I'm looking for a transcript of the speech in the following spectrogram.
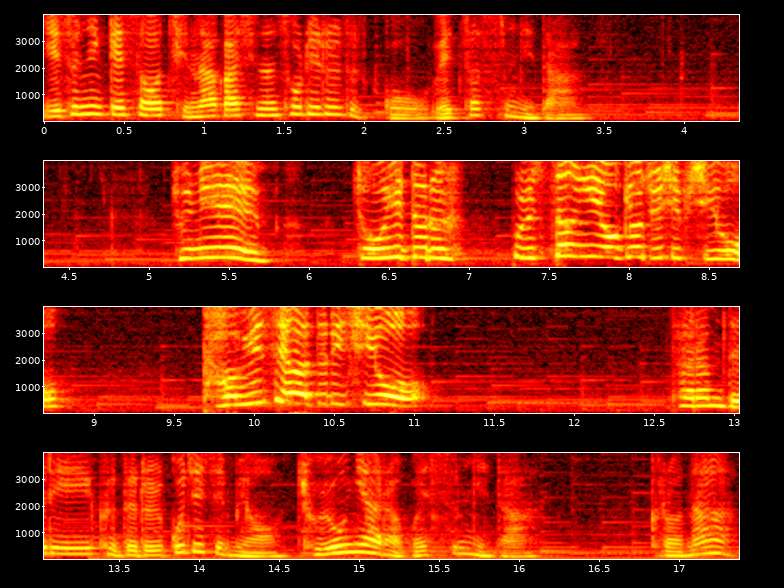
예수님께서 지나가시는 소리를 듣고 외쳤습니다. 주님, 저희들을 불쌍히 여겨 주십시오. 다윗의 아들이시오. 사람들이 그들을 꾸짖으며 조용히 하라고 했습니다. 그러나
